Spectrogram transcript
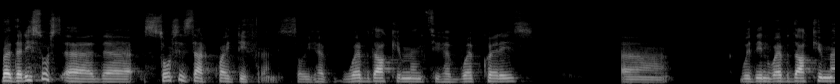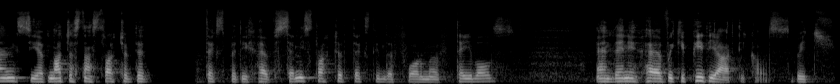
but the resource, uh, the sources are quite different. So you have web documents, you have web queries. Uh, within web documents, you have not just unstructured text, but you have semi-structured text in the form of tables. And then you have Wikipedia articles, which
